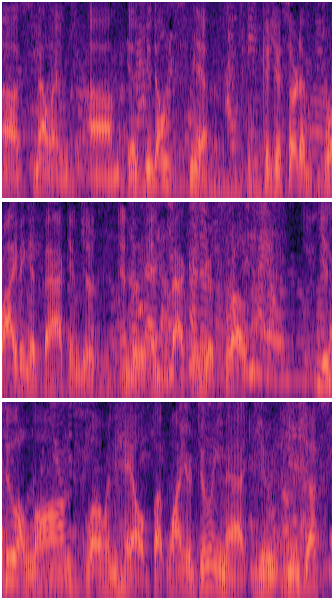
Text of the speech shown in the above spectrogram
uh, smelling um, is you don't sniff because you're sort of driving it back into, into Okay, in, back into your throat. You do a long, slow inhale, but while you're doing that, you you just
